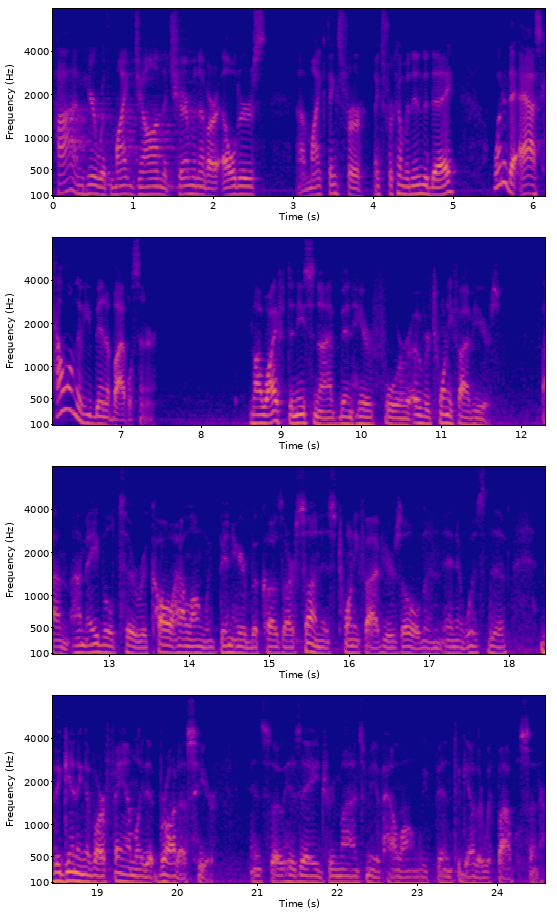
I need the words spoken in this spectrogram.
Hi, I'm here with Mike John, the chairman of our elders. Uh, Mike, thanks for, thanks for coming in today I wanted to ask, how long have you been at Bible Center? My wife Denise and I have been here for over 25 years. I'm, I'm able to recall how long we've been here because our son is 25 years old, and, and it was the beginning of our family that brought us here. And so his age reminds me of how long we've been together with Bible Center.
